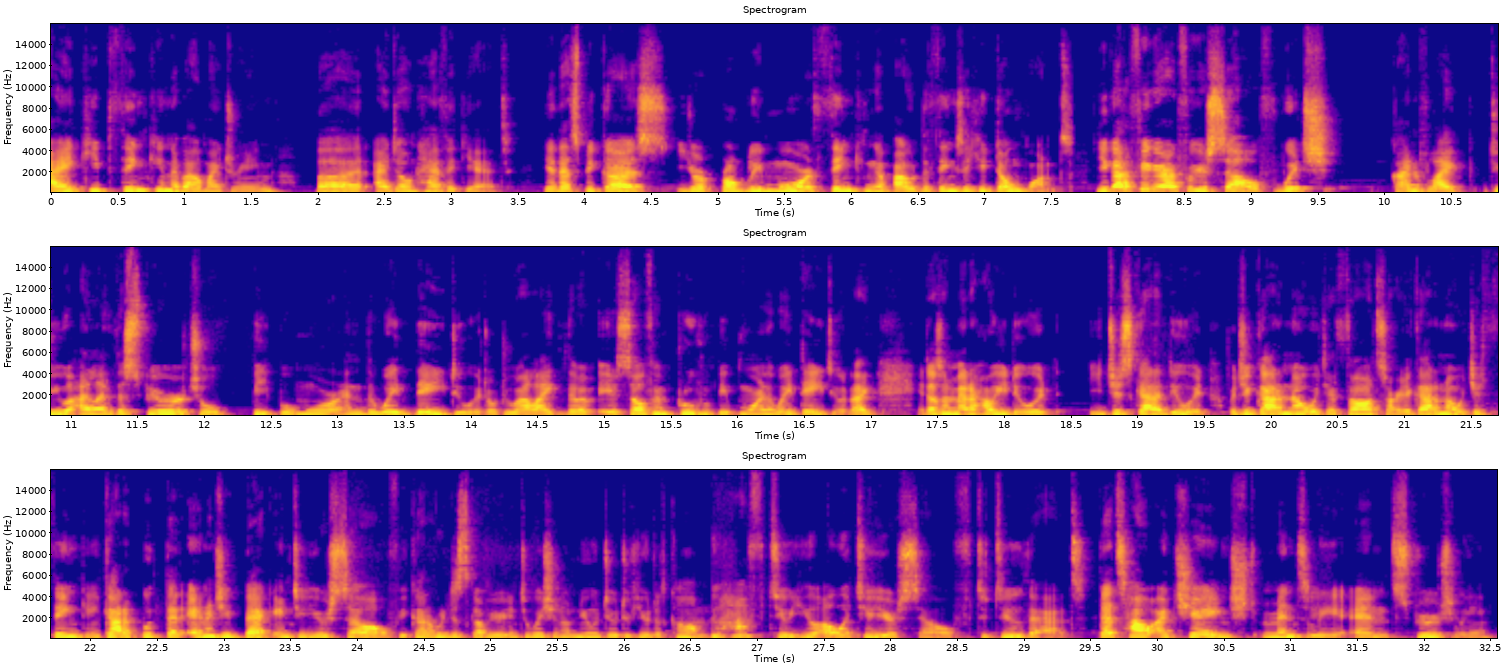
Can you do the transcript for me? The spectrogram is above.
I keep thinking about my dream, but I don't have it yet. Yeah, that's because you're probably more thinking about the things that you don't want. You gotta figure out for yourself which kind of like, do I like the spiritual people more and the way they do it? Or do I like the self-improvement people more and the way they do it? Like, it doesn't matter how you do it. You just gotta do it. But you gotta know what your thoughts are. You gotta know what you're thinking. You gotta put that energy back into yourself. You gotta rediscover your intuition on newintuitiveyou.com. You have to. You owe it to yourself to do that. That's how I changed mentally and spiritually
